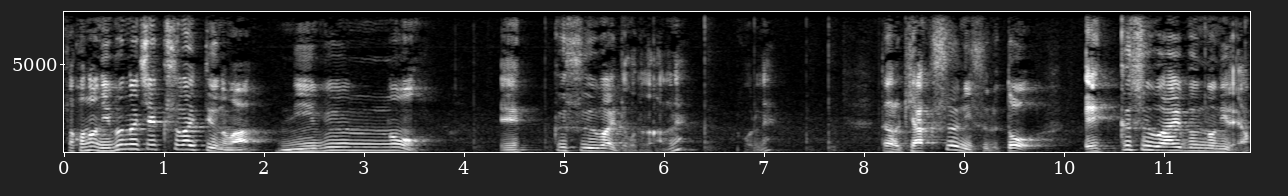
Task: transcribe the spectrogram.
さあこの2分の 1xy っていうのは2分の xy ってことだからね。これね。だから逆数にすると xy 分の2だよ。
